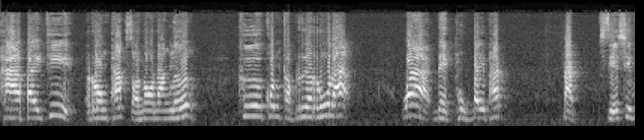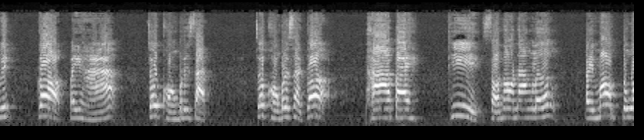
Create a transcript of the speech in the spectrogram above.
พาไปที่โรงพักสอนอนางเลิงคือคนขับเรือรู้ละ ว่าเด็กถูกใบพัด เสียชีวิตก็ไปหาเจ้าของบริษัท เจ้าของบริษัทก็พาไปที่สอนอนางเลิงไปมอบตัว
